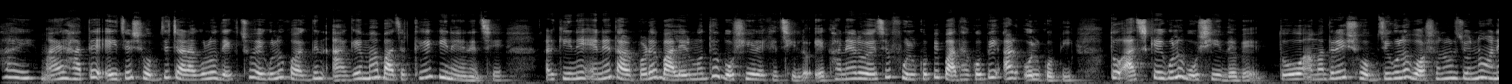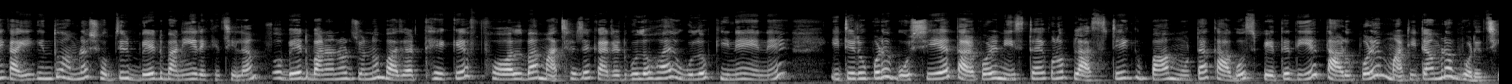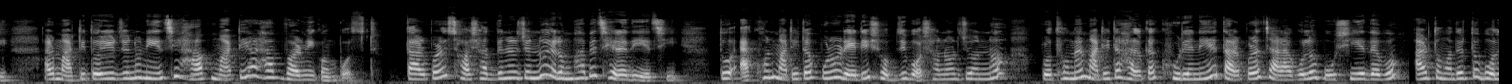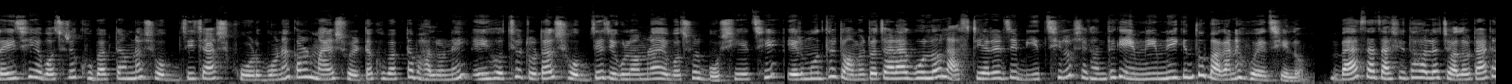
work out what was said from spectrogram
High, মায়ের হাতে এই যে সবজি চারাগুলো দেখছ, এগুলো কয়েকদিন আগে মা বাজার থেকে কিনে এনেছে। আর কিনে এনে তারপরে বালির মধ্যে বসিয়ে রেখেছিল। এখানে রয়েছে ফুলকপি, বাঁধাকপি আর ওলকপি। তো আজকে এগুলো বসিয়ে দেবে। তো আমাদের এই সবজিগুলো বসানোর জন্য অনেক আগে কিন্তু আমরা সবজির বেড বানিয়ে রেখেছিলাম। তো বেড বানানোর জন্য বাজার থেকে ফল বা মাছের যে ক্যারেটগুলো হয়, ওগুলো কিনে এনে ইটের উপরে বসিয়ে তারপরে নিচটায় কোনো প্লাস্টিক বা মোটা কাগজ পেতে দিয়ে তার উপরে মাটিটা আমরা ভরেছি। আর মাটি তৈরির জন্য নিয়েছি হাফ মাটি আর হাফ ভার্মি কম্পোস্ট। তারপরে ছ সাত দিনের জন্য এরমভাবে ছেড়ে দিয়েছি। তো এখন মাটিটা পুরো রেডি সবজি বসানোর জন্য প্রথমে মাটিটা হালকা খুঁড়ে নিয়ে তারপরে চারাগুলো বসিয়ে দেব। আর তোমাদের তো বলেইছি, এবছরে খুব একটা আমরা সবজি চাষ করব না, কারণ মায়ের শরীরটা খুব একটা ভালো নেই। এই হচ্ছে টোটাল সবজি যেগুলো আমরা এবছর বসিয়েছি। এর মধ্যে টমেটো চারাগুলো লাস্ট ইয়ারের যে বীজ ছিল, সেখান থেকে এমনি এমনিই কিন্তু বাগানে হয়েছিল। ব্যাস আজ আসি তাহলে চলো, টাটা।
